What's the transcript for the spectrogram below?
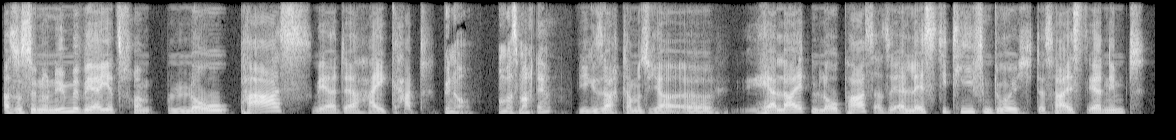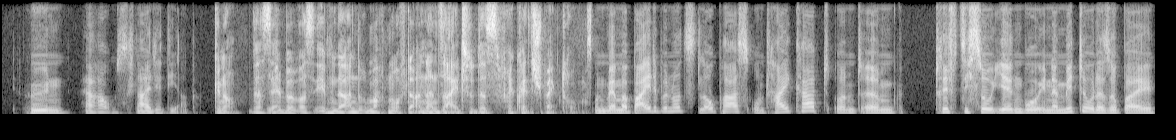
Also Synonyme wäre jetzt vom Low Pass, wäre der High Cut. Genau. Und was macht er? Wie gesagt, kann man sich ja äh, herleiten, Low Pass, also er lässt die Tiefen durch. Das heißt, er nimmt Höhen heraus, schneidet die ab. Genau. Dasselbe, was eben der andere macht, nur auf der anderen Seite des Frequenzspektrums. Und wenn man beide benutzt, Low Pass und High Cut und ähm, trifft sich so irgendwo in der Mitte oder so bei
